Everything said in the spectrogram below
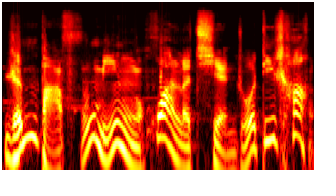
人把浮名换了浅酌低唱。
